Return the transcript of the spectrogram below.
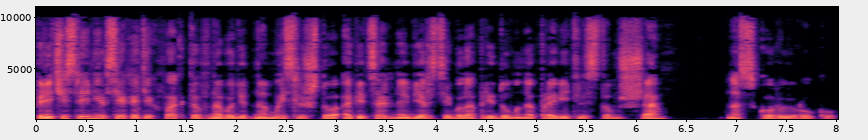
Перечисление всех этих фактов наводит на мысль, что официальная версия была придумана правительством США на скорую руку.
